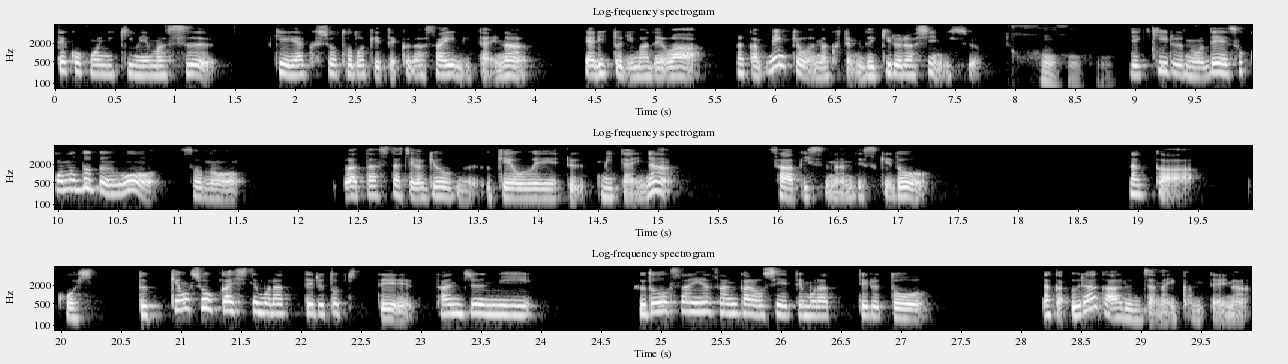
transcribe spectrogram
で、ここに決めます。契約書届けてくださいみたいなやり取りまでは、なんか免許がなくてもできるらしいんですよ。ほうほうほできるので、そこの部分を、その、私たちが業務受け終えるみたいなサービスなんですけど、なんか、こう、ひ物件を紹介してもらってる時って、単純に不動産屋さんから教えてもらってると、なんか裏があるんじゃないかみたいな、う。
